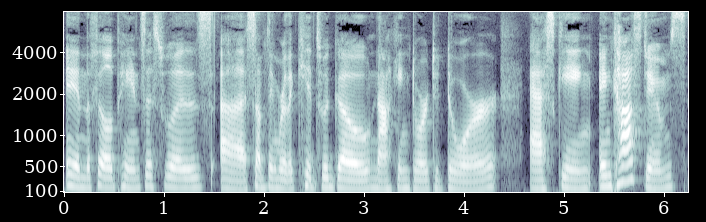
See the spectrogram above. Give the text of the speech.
in the Philippines, this was uh, something where the kids would go knocking door to door, asking in costumes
